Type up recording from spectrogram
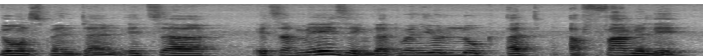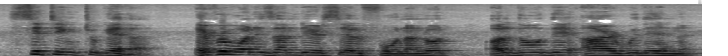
don't spend time. It's uh, it's amazing that when you look at a family sitting together, everyone is on their cell phone, and not, although they are within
